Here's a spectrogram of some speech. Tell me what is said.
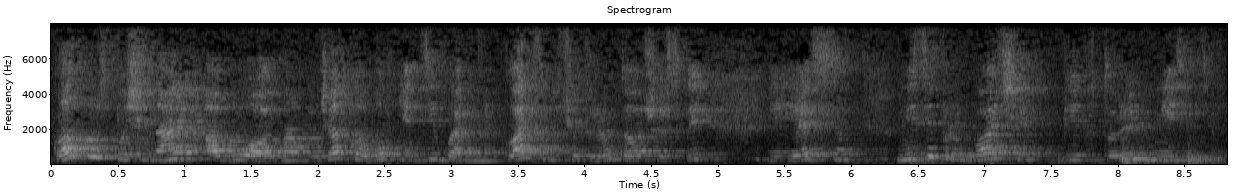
Вкладку розпочинає або на початку, або в кінці березня. Вкладці від 4 до 6 яєць. В гнізді півтори місяці.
